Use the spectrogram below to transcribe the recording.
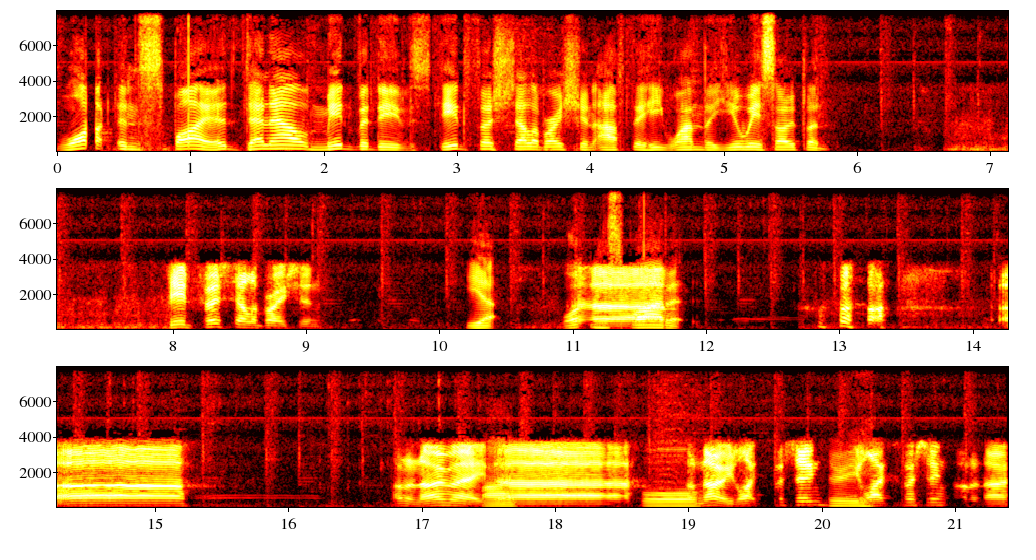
What inspired Daniel Medvedev's dead fish celebration after he won the US Open? Dead fish celebration. Yeah. What Uh, inspired it? uh, I don't know, mate. Five, uh, four, I don't know. He likes fishing. three. He likes fishing. I don't know.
